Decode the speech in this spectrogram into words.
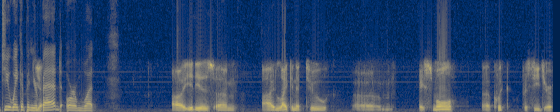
Do you wake up in your Yeah. bed or what? uh, it is. Um, I liken it to um, a small, uh, quick procedure,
